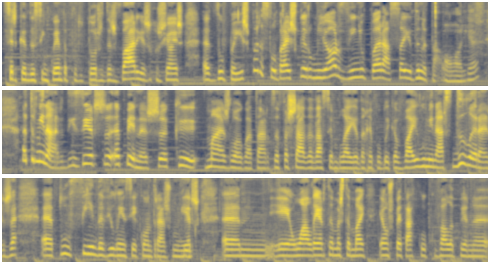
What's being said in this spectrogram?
cerca de 50 produtores das várias regiões uh, do país, para celebrar e escolher o melhor vinho para a ceia de Natal. Olha. A terminar, dizer apenas que mais logo à tarde a fachada da Assembleia da República vai iluminar-se de laranja pelo fim da violência contra as mulheres. Um, é um alerta, mas também é um espetáculo que vale a pena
